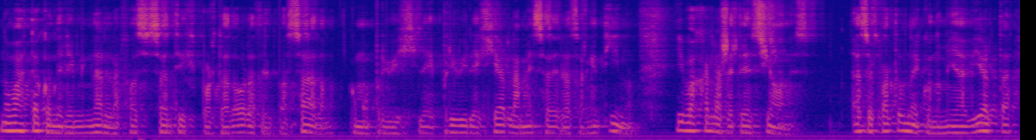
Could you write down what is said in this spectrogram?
No basta con eliminar las fases anti-exportadoras del pasado, como privilegiar la mesa de los argentinos y bajar las retenciones. Hace falta una economía abierta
